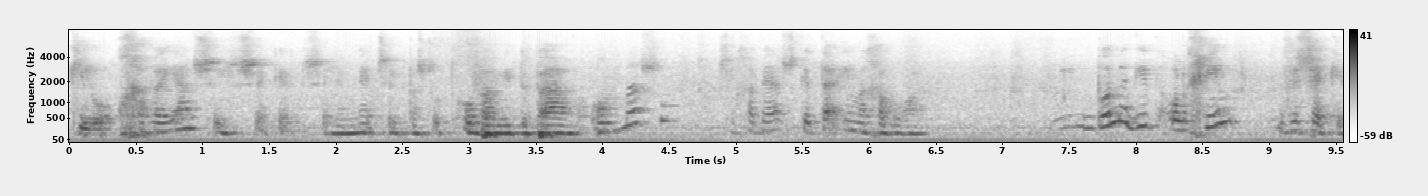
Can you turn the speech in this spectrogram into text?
כאילו חוויה של שקט, של אמת, של פשוט, או במדבר, או משהו של חוויה שקטה עם החבורה. בוא נגיד, הולכים ושקט.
